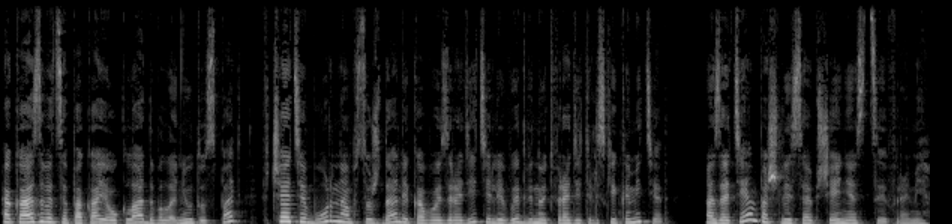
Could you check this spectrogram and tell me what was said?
Оказывается, пока я укладывала Нюту спать, в чате бурно обсуждали, кого из родителей выдвинуть в родительский комитет, а затем пошли сообщения с цифрами.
